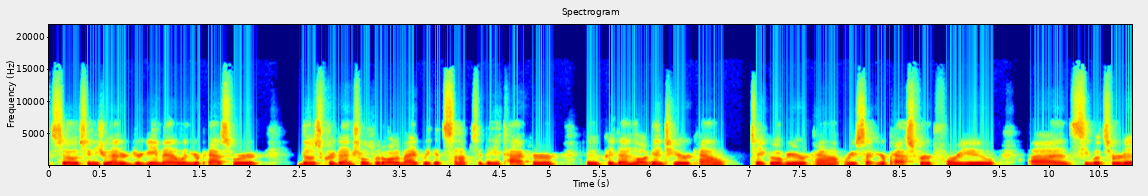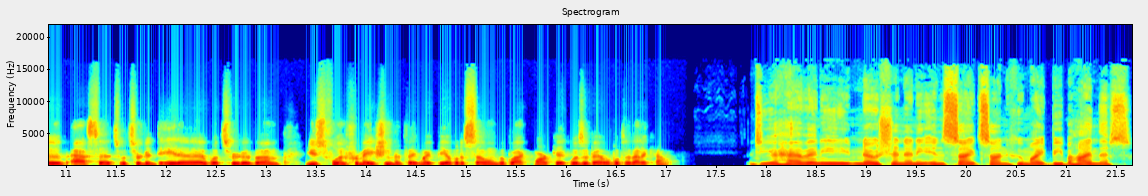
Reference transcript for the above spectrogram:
So as soon as you entered your email and your password, those credentials would automatically get sent up to the attacker, who could then log into your account, take over your account, reset your password for you, uh, and see what sort of assets, what sort of data, what sort of um, useful information that they might be able to sell in the black market was available to that account. Do you have any notion, any insights on who might be behind this?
